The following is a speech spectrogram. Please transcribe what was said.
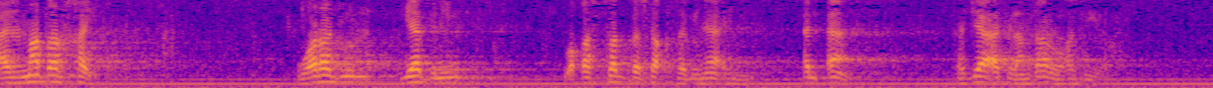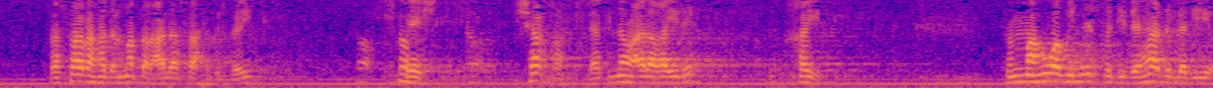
المطر خير. ورجل يبني وقد صب سقف بنائه الآن فجاءت الأمطار الغزيرة فصار هذا المطر على صاحب البيت شر. إيش؟ شرا لكنه على غيره خير ثم هو بالنسبة لهذا الذي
